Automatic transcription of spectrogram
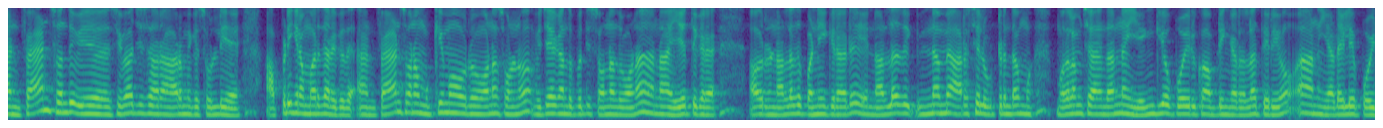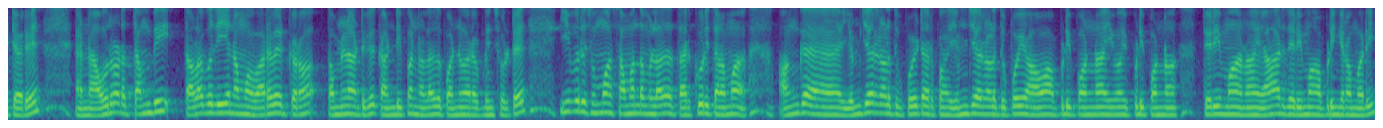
அண்ட் ஃபேன்ஸ் வந்து சிவாஜி சாரை ஆரம்பிக்க சொல்லி அப்படிங்கிற மாதிரி தான் இருக்குது. அண்ட் ஃபேன்ஸ் வேணால் முக்கியமாக ஒரு வேணால் சொல்லணும். விஜயகாந்த் பற்றி சொன்னது வேணால் நான் ஏற்றுக்கிறேன் அவர் நல்லது பண்ணிக்கிறாரு. நல்லது இன்னமே அரசியல் விட்டுருந்தா மு முதலமைச்சர் இருந்தாலும் நான் எங்கேயோ போயிருக்கோம் அப்படிங்கிறதெல்லாம் தெரியும். ஆனால் இடையிலே போயிட்டாரு. அண்ட் அவரோட தம்பி தளபதியை நம்ம வரவேற்கிறோம். தமிழ்நாட்டுக்கு கண்டிப்பாக நல்லது பண்ணுவார் அப்படின்னு சொல்லிட்டு இவர் சும்மா சம்மந்தம் இல்லாத தற்கூரித்தனமாக அங்கே எம்ஜிஆர் காலத்துக்கு போயிட்டாருப்பா. எம்ஜிஆர் காலத்துக்கு போய் அவன் அப்படி பண்ணான் இவன் இப்படி பண்ணான் தெரியுமா? நான் யார் தெரியுமா? அப்படிங்கிற மாதிரி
